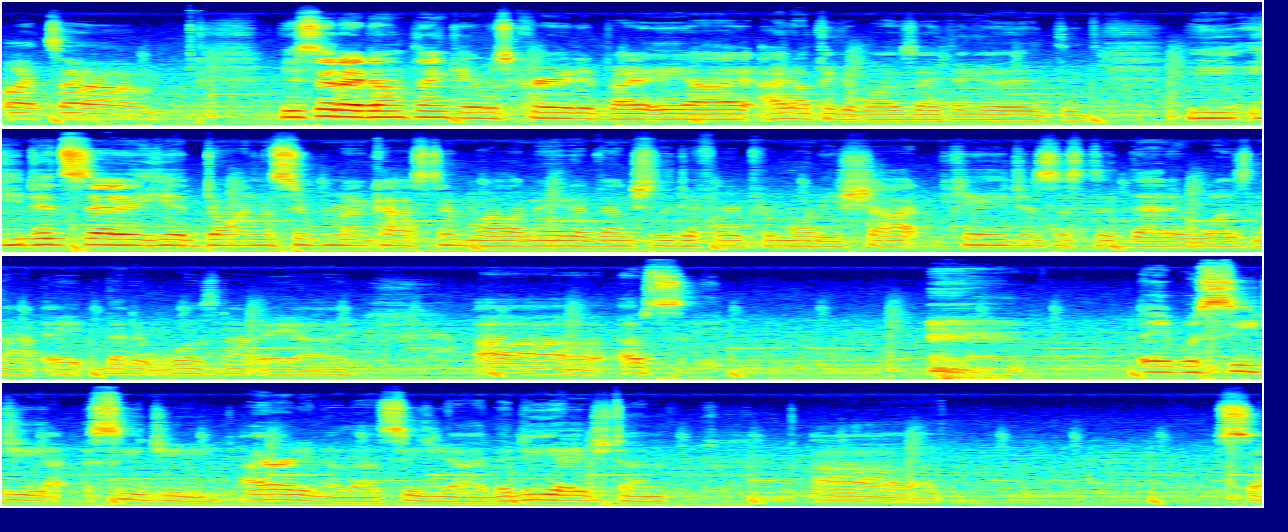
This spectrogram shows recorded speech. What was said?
But um, He said, "I don't think it was created by AI. I don't think it was. I think it." it he, he did say he adorned the Superman costume while it may have eventually differed from what he shot. Cage insisted that it was not a that it was not AI. Uh, was- it was CG. CG. I already know that CGI. They de-aged him. Uh, so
